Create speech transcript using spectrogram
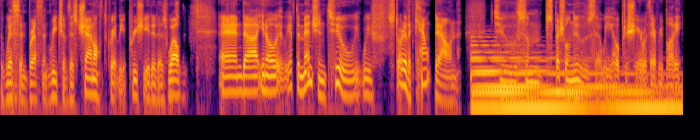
the width and breadth and reach of this channel. It's greatly appreciated as well. Absolutely. And, uh, you know, we have to mention too, we've started a countdown to special news that we hope to share with everybody.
